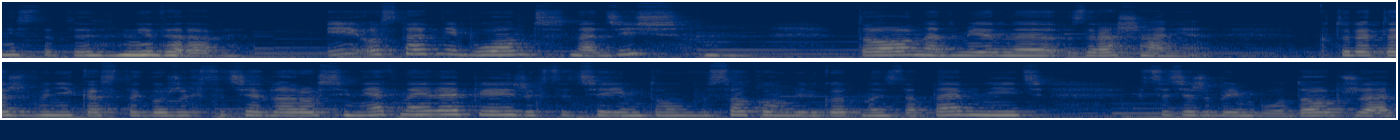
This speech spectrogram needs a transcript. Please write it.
niestety nie da rady. I ostatni błąd na dziś to nadmierne zraszanie, które też wynika z tego, że chcecie dla roślin jak najlepiej, że chcecie im tą wysoką wilgotność zapewnić, chcecie, żeby im było dobrze,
